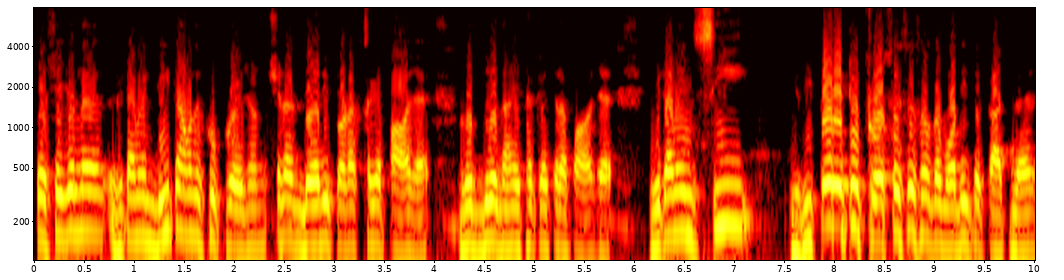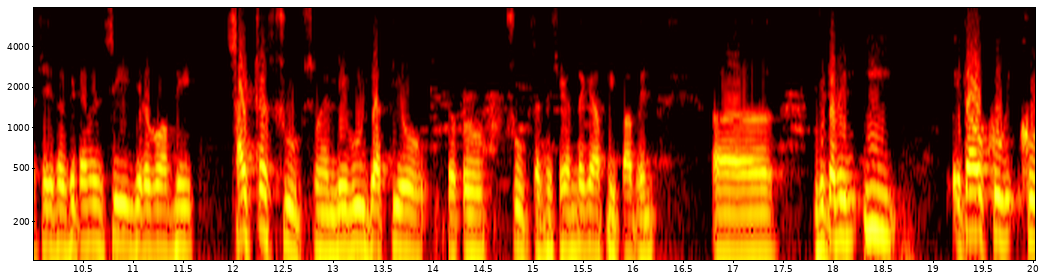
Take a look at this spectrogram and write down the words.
তো সেই জন্য ভিটামিন ডিটা আমাদের খুব প্রয়োজন। সেটা ডেয়ারি প্রোডাক্টস থেকে পাওয়া যায় রোদ্দুরে দাঁড়িয়ে থাকলে সেটা পাওয়া যায়। Vitamin C reparative processes of the বডিতে কাজ দেয়। সেটা ভিটামিন সি যেরকম আপনি সাইট্রাস ফ্রুটস মানে লেবু জাতীয় যত ফ্রুটস আছে, সেখান থেকে আপনি পাবেন। ভিটামিন ই এটাও খুব খুব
